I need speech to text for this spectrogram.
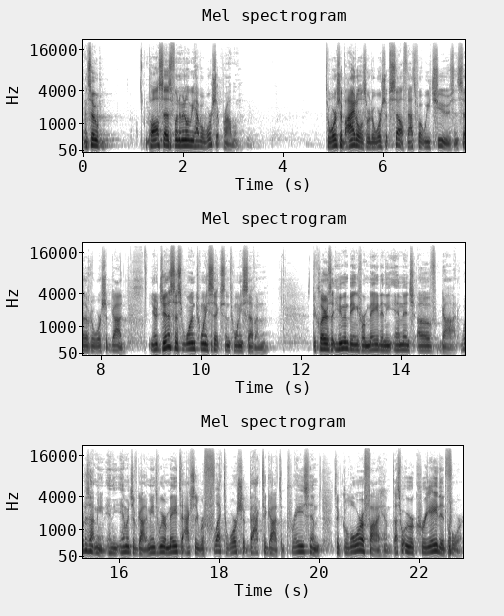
And so Paul says fundamentally we have a worship problem to worship idols or to worship self. That's what we choose instead of to worship God. You know, Genesis 1 26 and 27 declares that human beings were made in the image of God. What does that mean? In the image of God. It means we were made to actually reflect worship back to God, to praise Him, to glorify Him. That's what we were created for.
